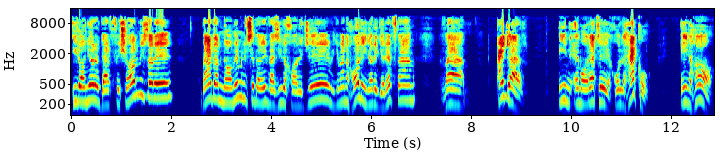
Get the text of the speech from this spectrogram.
ایرانیا رو در فشار می‌ذاره. بعدم نامه می‌نویسه برای وزیر خارجه. میگه من حال اینا رو گرفتم و اگر این امارت خلحک و اینها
